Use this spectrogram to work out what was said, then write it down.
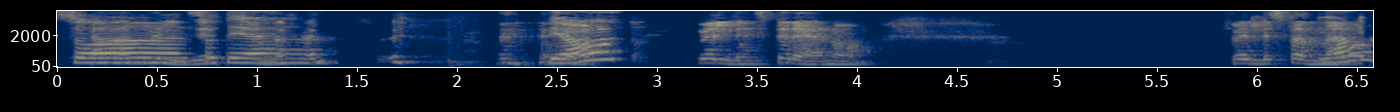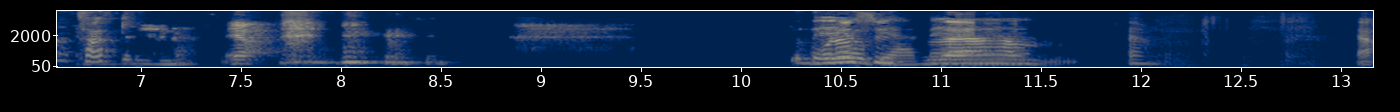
Så, ja, det så det Ja. Veldig inspirerende òg. Veldig spennende. Ja, takk. Ja. Hvordan syns du det ja. ja,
